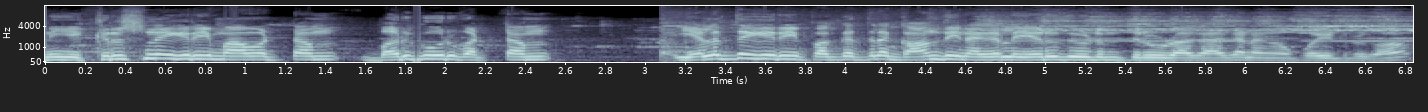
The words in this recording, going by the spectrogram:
நீங்கள் கிருஷ்ணகிரி மாவட்டம் பர்கூர் வட்டம் எலத்தகிரி பக்கத்தில் காந்தி நகரில் எருது விடும் திருவிழாக்காக நாங்கள் போயிட்டுருக்கோம்.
